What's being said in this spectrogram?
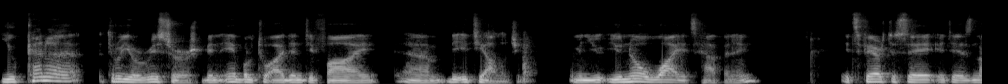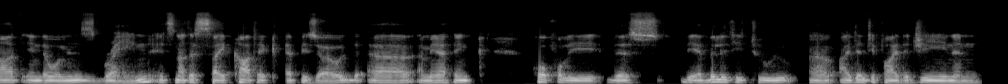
you kind of, through your research, been able to identify um, the etiology. I mean, you, you know why it's happening. It's fair to say it is not in the woman's brain. It's not a psychotic episode. Uh, I mean, I think hopefully this the ability to uh, identify the gene and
